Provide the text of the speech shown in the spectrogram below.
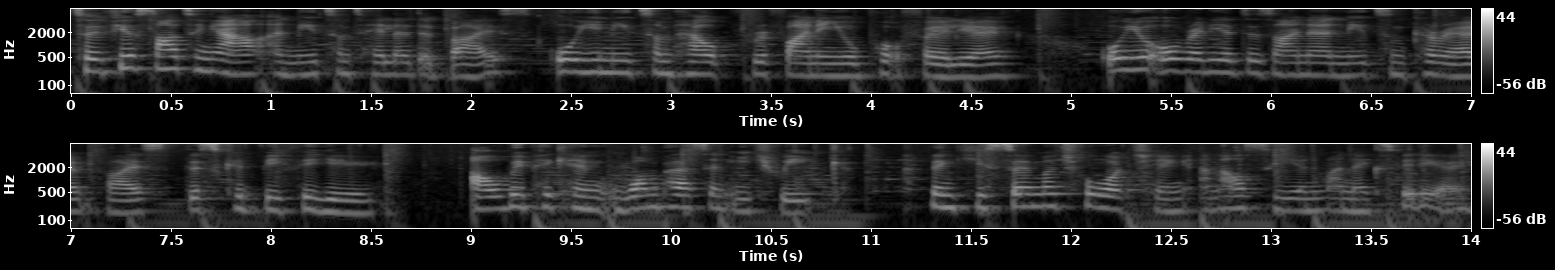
So if you're starting out and need some tailored advice, or you need some help refining your portfolio, or you're already a designer and need some career advice, this could be for you. I'll be picking one person each week. Thank you so much for watching and I'll see you in my next video.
